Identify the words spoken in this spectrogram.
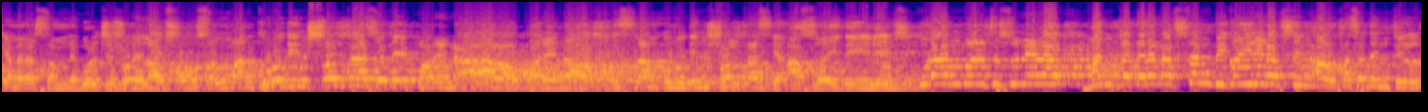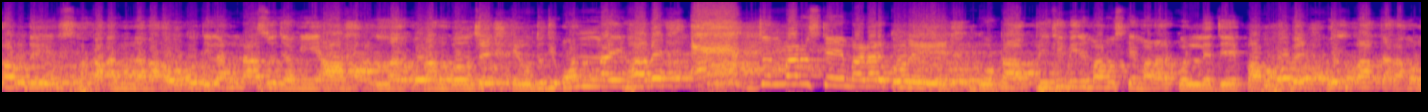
ক্যামেরার সামনে বলছে, শুনে লাও মুসলমান কোনোদিন সন্ত্রাস হতে পারে না পারে না। ইসলাম কোনোদিন সন্ত্রাসকে আশ্রয় দেয়নি। কোরআন বলছে শুনে নাও। মান কাতালা নাফসান বিগয়রি নাফসিন আও ফাসাদিন ফিল আরদি। ফাকান্নামা আও কুতিলান নাসু জামিআ। আল্লাহর কোরআন বলছে, কেউ যদি অন্যায় ভাবে একজন মানুষকে মার্ডার করে, গোটা পৃথিবীর মানুষকে মার্ডার করলে যে পাপ হবে, ওই পাপ তার আমল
